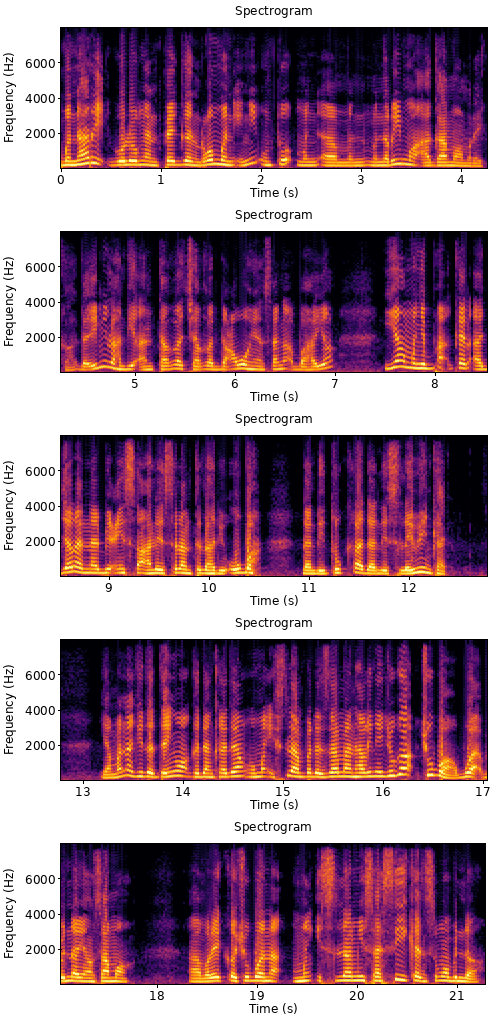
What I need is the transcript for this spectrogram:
menarik golongan pagan Roman ini untuk uh, menerima agama mereka. Dan inilah di antara cara dakwah yang sangat bahaya yang menyebabkan ajaran Nabi Isa AS telah diubah dan ditukar dan diselewengkan. Yang mana kita tengok kadang-kadang umat Islam pada zaman hari ini juga cuba buat benda yang sama. Uh, mereka cuba nak mengislamisasikan semua benda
